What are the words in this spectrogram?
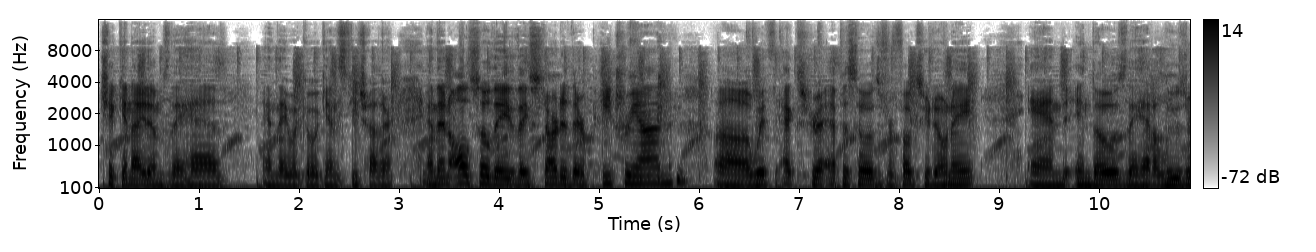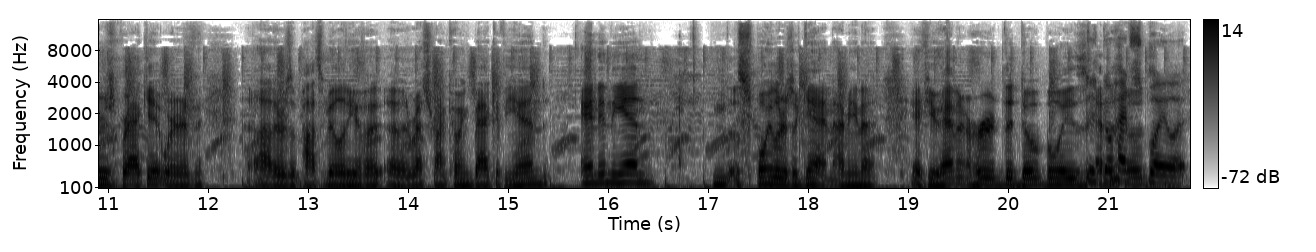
chicken items they have, and they would go against each other. And then also they they started their Patreon uh, with extra episodes for folks who donate. And in those, they had a losers bracket where uh, there was a possibility of a, a restaurant coming back at the end. And in the end, spoilers again. I mean, uh, if you haven't heard the Doughboys Just go ahead spoil it.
